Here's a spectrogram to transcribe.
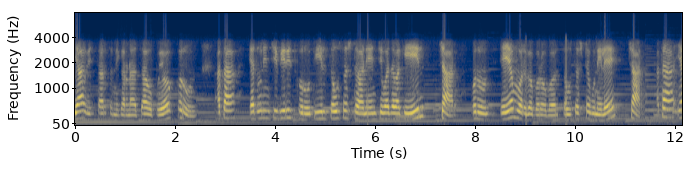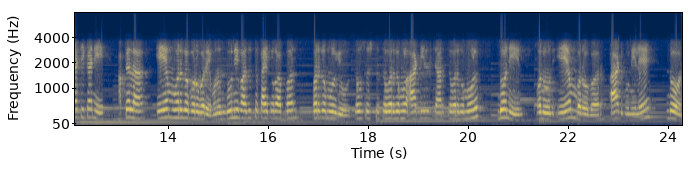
या विस्तार समीकरणाचा उपयोग करून. आता या दोन्हींची बेरीज करू. ती येईल चौसष्ट आणि यांची वजाबाकी येईल चार. म्हणून एम वर्ग बरोबर चौसष्ट गुणिले चार. आता या ठिकाणी आपल्याला एम वर्ग बरोबर आहे. म्हणून दोन्ही बाजूचं काय करू आपण? वर्गमूळ घेऊ. चौसष्टचं वर्गमूळ आठ येईल. चारचं वर्गमूळ दोन येईल. म्हणून एम बरोबर आठ गुणिले दोन.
